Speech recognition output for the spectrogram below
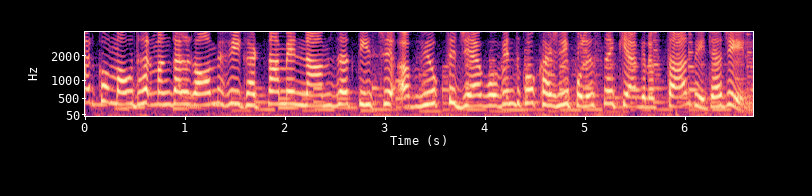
रविवार को मऊधर मंगल गाँव में हुई घटना में नामजद तीसरे अभियुक्त जय गोविंद को खजनी पुलिस ने किया गिरफ़्तार, भेजा जेल।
